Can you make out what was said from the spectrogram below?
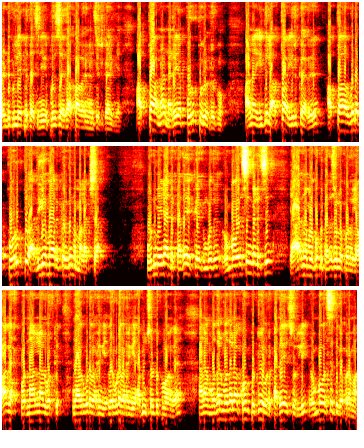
ரெண்டு பிள்ளைய பத்தாச்சு. நீங்க புதுசாக ஏதோ அப்பா வேறு நினைச்சிட்டு இருக்காங்க அப்பான்னா நிறைய பொறுப்புகள் இருக்கும். ஆனா இதுல அப்பா இருக்காரு. அப்பாவை விட பொறுப்பு அதிகமா இருக்கிறது நம்ம லக்ஷா. உண்மையிலே அந்த கதையை கேட்கும்போது ரொம்ப வருஷம் கழிச்சு யாரும் நம்மளை கூப்பிட்டு கதை சொல்ல போறது வாங்க ஒரு நாலு நாள் ஒர்க்கு இந்த அவர் கூட வர்றீங்க இவர் கூட வர்றீங்க அப்படின்னு சொல்லிட்டு போவாங்க. ஆனால் முதல் முதலாக கூப்பிட்டு ஒரு கதையை சொல்லி ரொம்ப வருஷத்துக்கு அப்புறமா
